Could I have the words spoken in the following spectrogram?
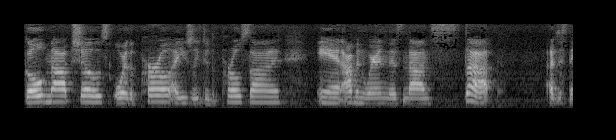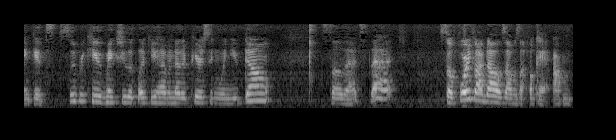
gold knob shows or the pearl. I usually do the pearl side, and I've been wearing this non-stop. I just think it's super cute. Makes you look like you have another piercing when you don't. So that's that. So $45, I was like, okay, I'm,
